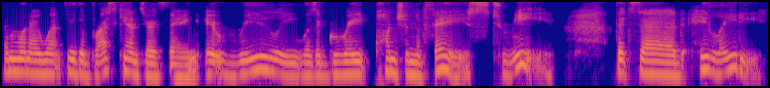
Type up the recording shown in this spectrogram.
And when I went through the breast cancer thing, it really was a great punch in the face to me that said, Hey, lady,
